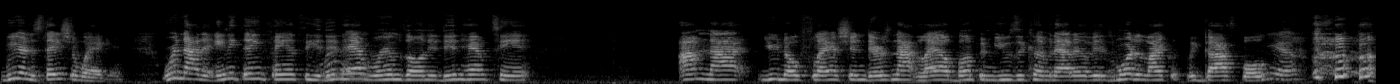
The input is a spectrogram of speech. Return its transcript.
We're in the station wagon. We're not in anything fancy. It didn't have rims on it, didn't have tint. I'm not, you know, flashing. There's not loud bumping music coming out of it. It's more than likely gospel Yeah.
